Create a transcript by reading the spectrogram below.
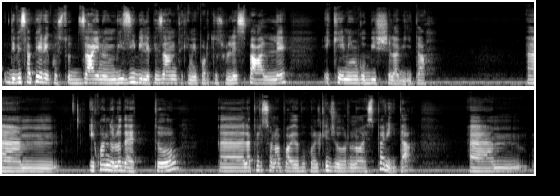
deve sapere questo zaino invisibile pesante che mi porto sulle spalle e che mi ingobbisce la vita. Um, e quando l'ho detto, uh, la persona poi dopo qualche giorno è sparita. Um,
